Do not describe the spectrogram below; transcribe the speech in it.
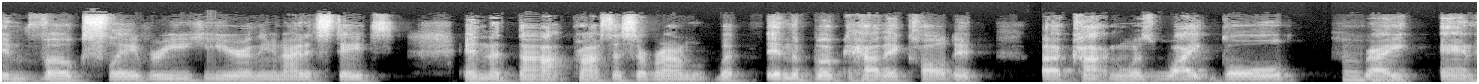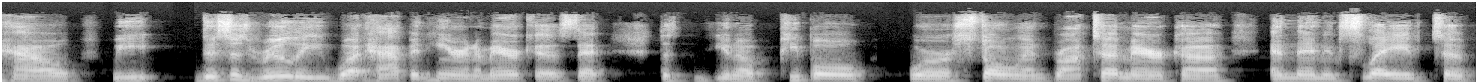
invokes slavery here in the United States and the thought process around what in the book how they called it uh, cotton was white gold, Mhm. right? And how we this is really what happened here in America is that the you know people were stolen, brought to America, and then enslaved to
